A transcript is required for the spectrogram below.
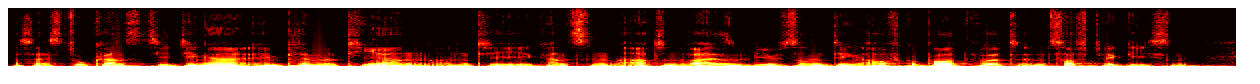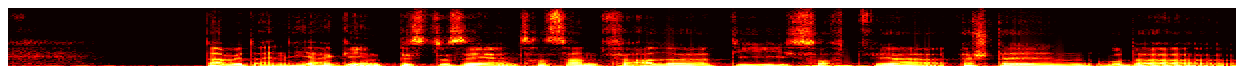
Das heißt, du kannst die Dinger implementieren und die ganzen Art und Weisen, wie so ein Ding aufgebaut wird, in Software gießen. Damit einhergehend bist du sehr interessant für alle, die Software erstellen oder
